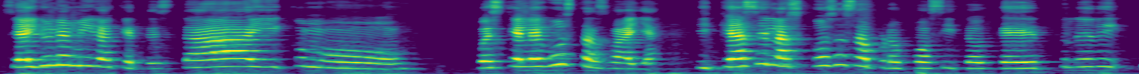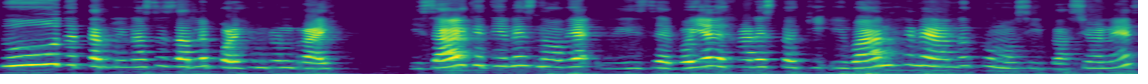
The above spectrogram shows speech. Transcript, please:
si hay una amiga que te está ahí como, pues que le gustas, vaya, y que hace las cosas a propósito, que tú, le di- tú determinaste darle, por ejemplo, un ray, y sabe que tienes novia, y dice, voy a dejar esto aquí, y van generando como situaciones,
